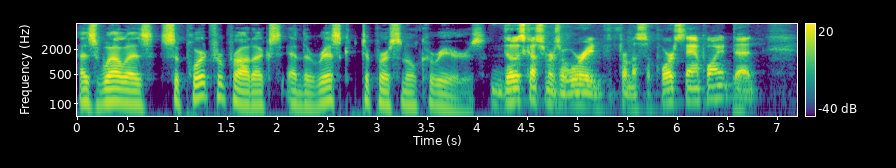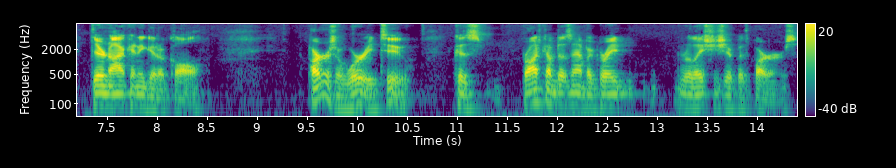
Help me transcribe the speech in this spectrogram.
as well as support for products and the risk to personal careers. Those customers are worried from a support standpoint that they're not going to get a call. Partners are worried too, because Broadcom doesn't have a great relationship with partners.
